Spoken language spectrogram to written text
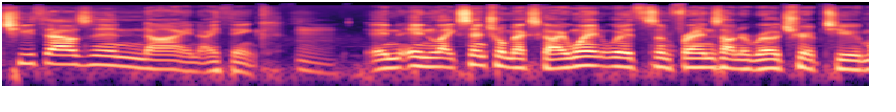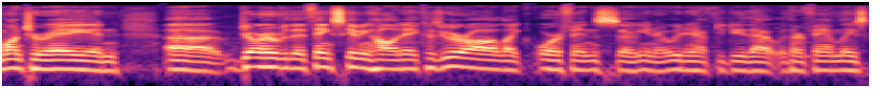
2009, I think. In in like central Mexico, I went with some friends on a road trip to Monterrey and uh, over the Thanksgiving holiday because we were all like orphans, so you know we didn't have to do that with our families.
